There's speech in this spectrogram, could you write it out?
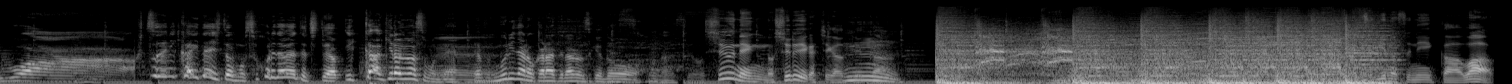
うわー。普通に買いたい人はもうそこでダメだったらちょっと一回諦めますもんね、うん。やっぱ無理なのかなってなるんですけど。そうなんですよ。執念の種類が違うっていうか、うん。次のスニーカーは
